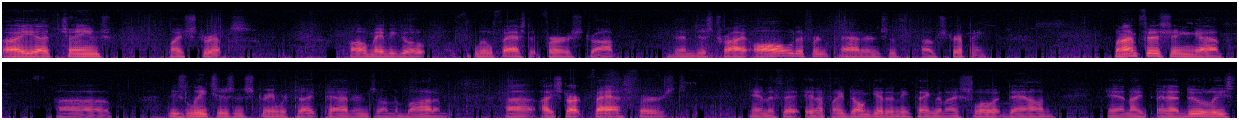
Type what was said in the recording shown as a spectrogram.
I uh, change my strips. I'll maybe go a little fast at first, drop, then just try all different patterns of, of stripping. When I'm fishing uh, uh, these leeches and streamer type patterns on the bottom. Uh, I start fast first, and if and if I don't get anything, then I slow it down, and I and I do at least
